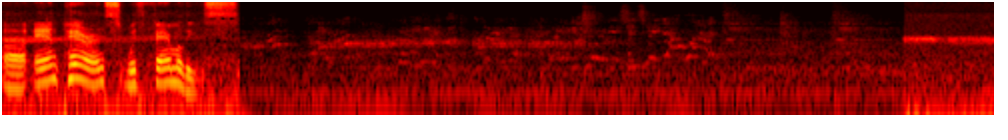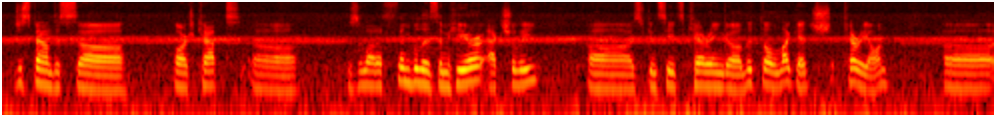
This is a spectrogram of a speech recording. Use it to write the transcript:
uh, and parents with families. Just found this uh, large cat. Uh, there's a lot of symbolism here, actually. Uh, as you can see, it's carrying a little luggage carry-on. Uh,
